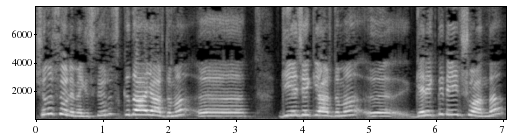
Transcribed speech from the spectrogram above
Şunu söylemek istiyoruz. Gıda yardımı, e, giyecek yardımı e, gerekli değil şu anda.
